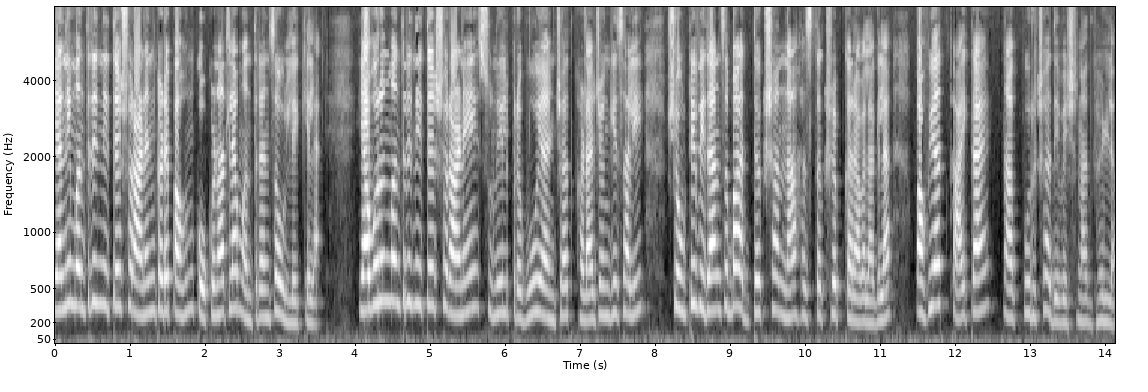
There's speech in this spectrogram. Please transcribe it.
यांनी मंत्री नितेश राणेंकडे पाहून कोकणातल्या मंत्र्यांचा उल्लेख केलाय. यावरून मंत्री नितेश राणे सुनील प्रभू यांच्यात खडाजंगी झाली. शेवटी विधानसभा अध्यक्षांना हस्तक्षेप करावा लागला. पाहुयात काय काय नागपूरच्या अधिवेशनात घडलं.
